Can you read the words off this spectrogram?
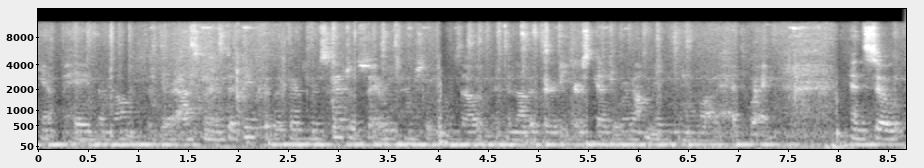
can't pay the amount that they're asking us to pay for the 30-year schedule, so every time she comes out, it's another 30-year schedule, we're not making a lot of headway. And so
